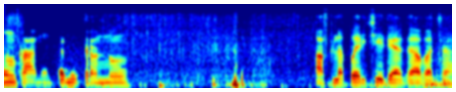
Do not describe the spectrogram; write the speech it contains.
मग काय म्हणता मित्रांनो? आपला परिचय द्या गावाचा.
